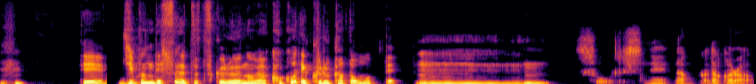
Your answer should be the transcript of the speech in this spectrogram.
で、自分でスーツ作るのがここで来るかと思って。うー。うんん。そうですね。なんかだから、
